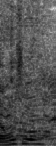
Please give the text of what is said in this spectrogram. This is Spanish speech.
¿Quieres escuchar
